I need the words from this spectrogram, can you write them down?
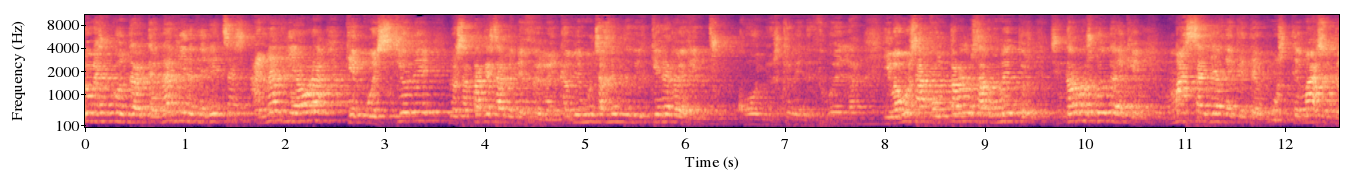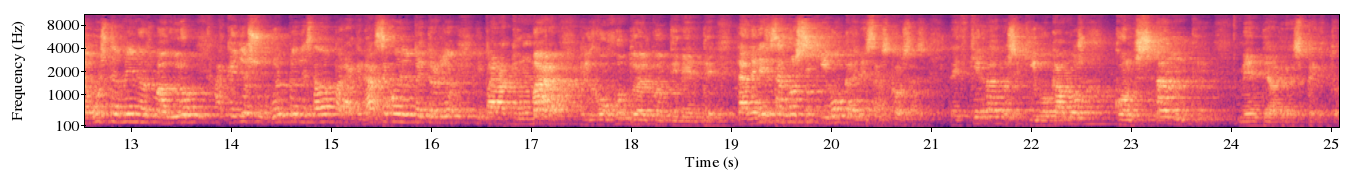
No vas a encontrarte a nadie de derechas, a nadie ahora que cuestione los ataques a Venezuela. En cambio, mucha gente de izquierda va a decir, coño, es que Venezuela. Y vamos a comprar los argumentos sin darnos cuenta de que, más allá de que te guste más o te guste menos Maduro, aquello es un golpe de Estado para quedarse con el petróleo y para tumbar el conjunto del continente. La derecha no se equivoca en esas cosas. La izquierda nos equivocamos constantemente al respecto.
